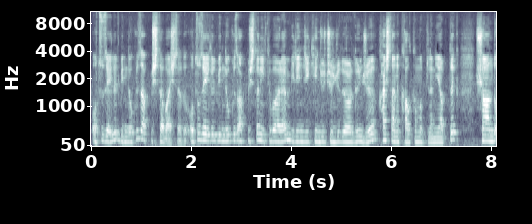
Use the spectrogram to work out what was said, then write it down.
30 Eylül 1960'ta başladı. 30 Eylül 1960'tan itibaren 1. 2. 3. 4. kaç tane kalkınma planı yaptık? Şu anda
